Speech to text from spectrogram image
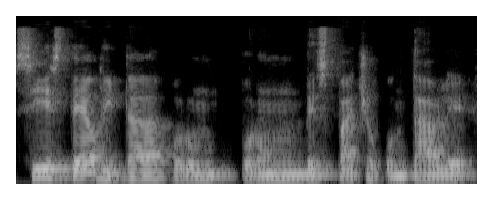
sí esté auditada por un, por un despacho contable.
